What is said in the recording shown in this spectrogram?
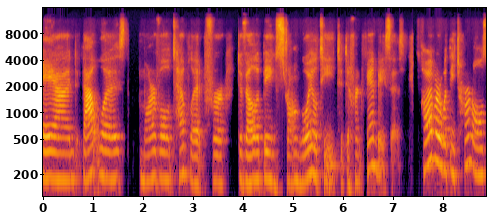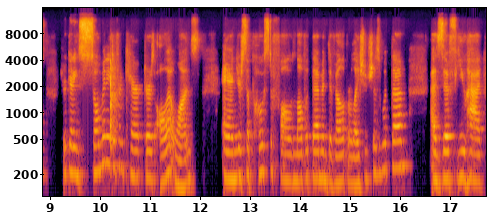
And that was Marvel template for developing strong loyalty to different fan bases. However, with Eternals, you're getting so many different characters all at once, and you're supposed to fall in love with them and develop relationships with them as if you had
